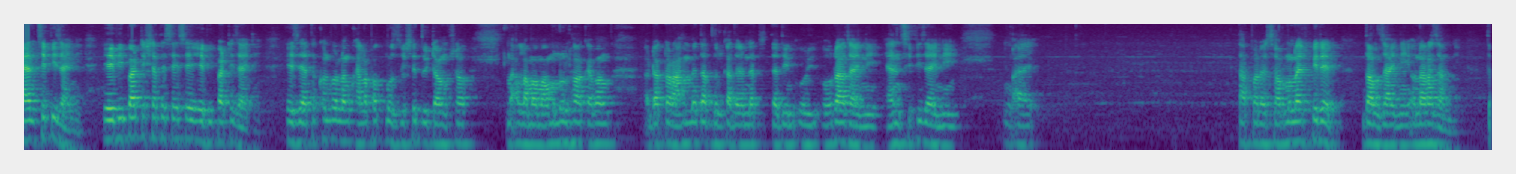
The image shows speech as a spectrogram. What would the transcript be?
এনসিপি যায়নি। এবি পার্টির সাথে চেয়েছে, এবি পার্টি যায়নি। এই যে এতক্ষণ বললাম খেলাফত মজলিসের দুইটা অংশ আল্লামা মামুনুল হক এবং ডক্টর আহমেদ আব্দুল কাদের নেতৃত্বাধীন ওই ওরা যায়নি, এনসিপি যায়নি। তারপরে চরমনাইর পীরের দল যায়নি, ওনারা যাননি। তো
